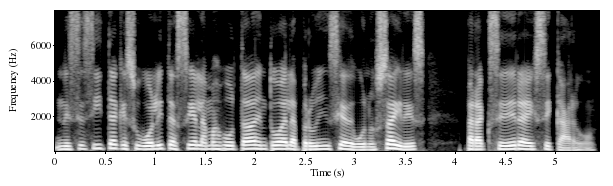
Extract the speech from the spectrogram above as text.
necesita que su boleta sea la más votada en toda la provincia de Buenos Aires para acceder a ese cargo.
